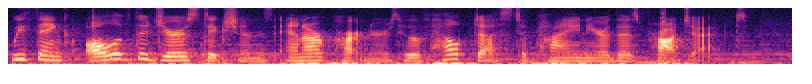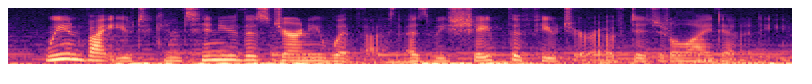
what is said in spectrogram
We thank all of the jurisdictions and our partners who have helped us to pioneer this project. We invite you to continue this journey with us as we shape the future of digital identity.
